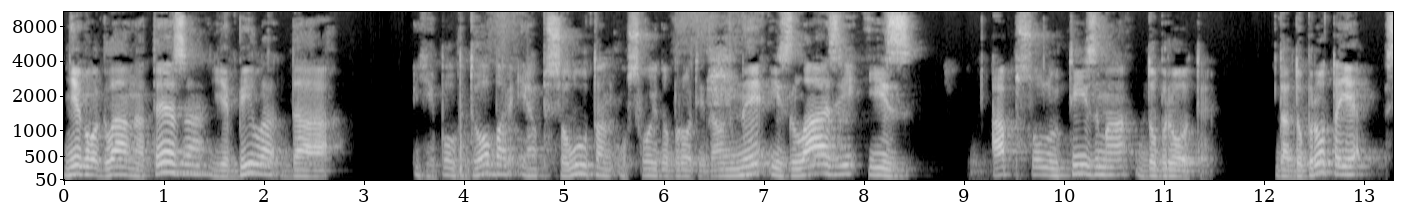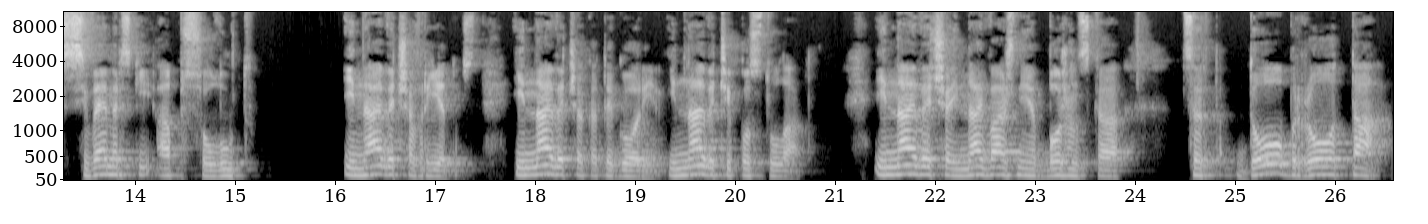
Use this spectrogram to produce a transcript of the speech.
njegova glavna teza je bila da je Bog dobar i apsolutan u svojoj dobroti. Da on ne izlazi iz apsolutizma dobrote. Da dobrota je svemirski apsolut i najveća vrijednost i najveća kategorija i najveći postulat i najveća i najvažnija božanska crta. Dobrota.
